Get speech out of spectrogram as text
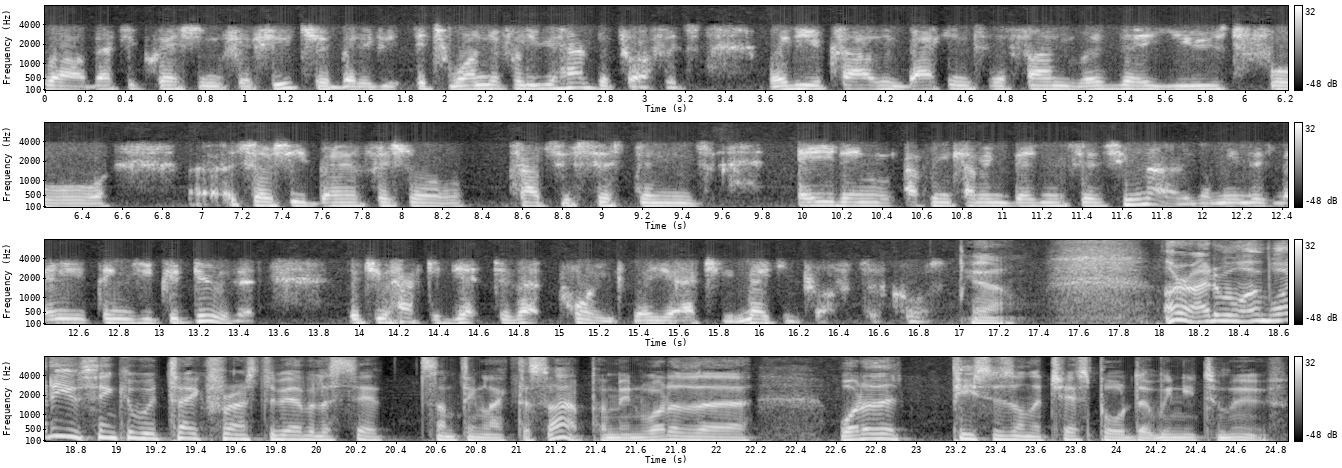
well, that's a question for future. But you, it's wonderful you have the profits, whether you plow them back into the fund, whether they're used for uh, socially beneficial types of systems, aiding up and coming businesses. Who knows? I mean, there's many things you could do with it, but you have to get to that point where you're actually making profits, of course. Yeah. All right. Well, what do you think it would take for us to be able to set something like this up? I mean, what are the what are the pieces on the chessboard that we need to move?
